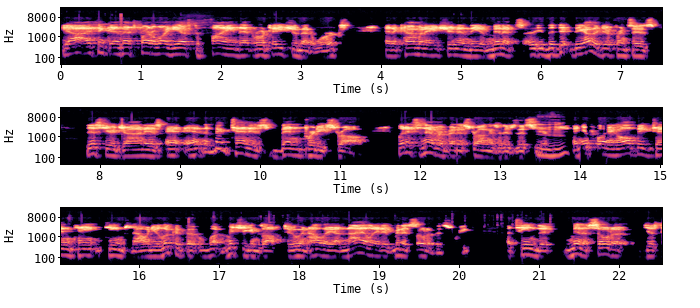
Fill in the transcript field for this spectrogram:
Yeah, I think, and that's part of why he has to find that rotation that works and a combination and the minutes. Uh, the, the other difference is this year, John, is and the Big Ten has been pretty strong, but it's never been as strong as it is this year. Mm-hmm. And you're playing all Big Ten teams now, and you look at the what Michigan's off to and how they annihilated Minnesota this week, a team that Minnesota just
